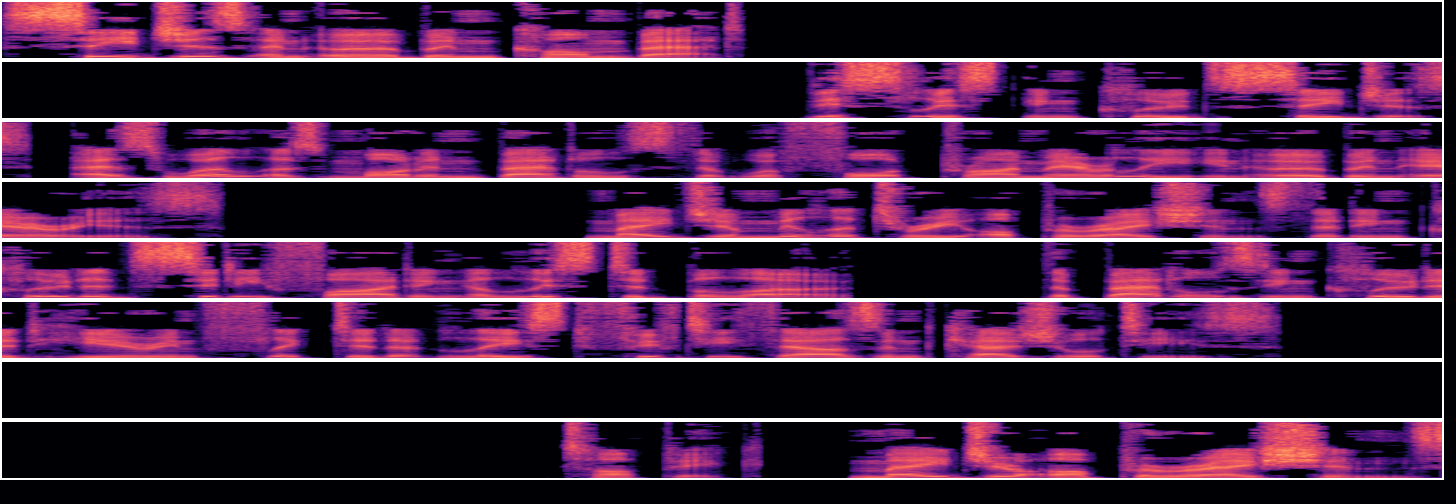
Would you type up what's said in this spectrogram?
Sieges and urban combat This list includes sieges, as well as modern battles that were fought primarily in urban areas. Major military operations that included city fighting are listed below. The battles included here inflicted at least 50,000 casualties. Major operations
